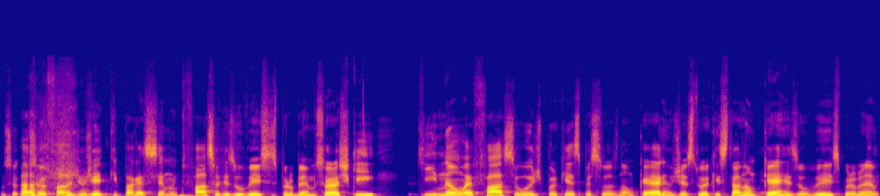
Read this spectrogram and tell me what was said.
O senhor, o senhor fala de um jeito que parece ser muito fácil resolver esses problemas. O senhor acha que que não é fácil hoje porque as pessoas não querem, o gestor que está não quer resolver esse problema.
